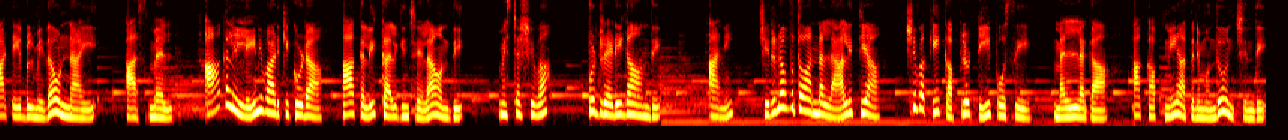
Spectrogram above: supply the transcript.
ఆ టేబుల్ మీద ఉన్నాయి. ఆ స్మెల్ ఆకలి లేనివాడికి కూడా ఆకలి కలిగించేలా ఉంది. మిస్టర్ శివ ఫుడ్ రెడీగా ఉంది అని చిరునవ్వుతో అన్న లాలిత్య శివకి కప్లో టీ పోసి మెల్లగా ఆ కప్ని అతని ముందు ఉంచింది.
